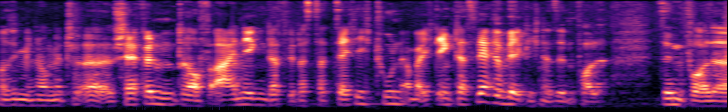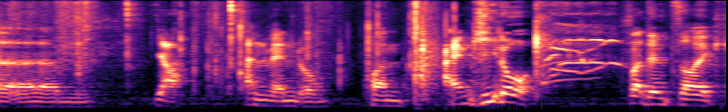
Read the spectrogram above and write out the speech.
muss ich mich noch mit äh, Chefin darauf einigen, dass wir das tatsächlich tun, aber ich denke, das wäre wirklich eine sinnvolle sinnvolle, sinnvolle ähm, ja, Anwendung von einem Kilo von dem Zeug.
